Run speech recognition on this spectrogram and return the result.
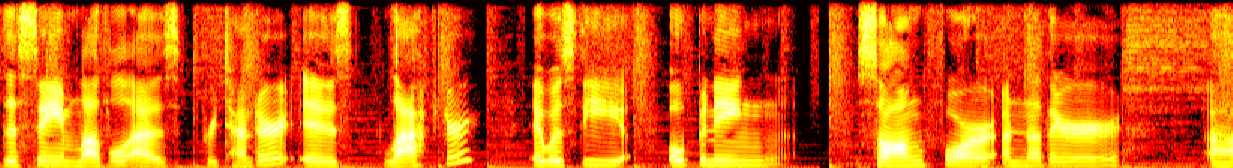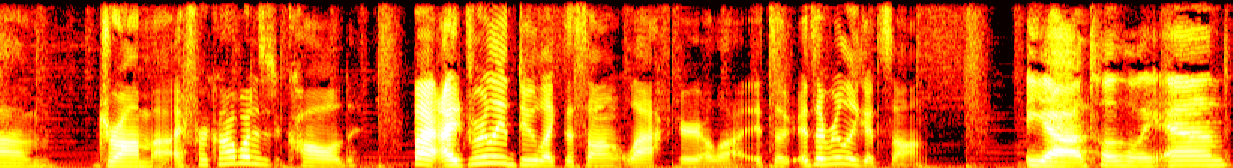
the same level as Pretender is Laughter. It was the opening song for another um, drama. I forgot what is it called, but I really do like the song "Laughter" a lot. It's a it's a really good song. yeah totally and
